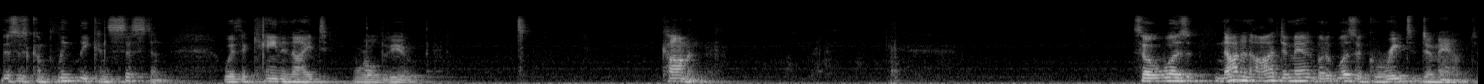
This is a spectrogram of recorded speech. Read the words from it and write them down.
This is completely consistent with a Canaanite worldview. Common. So it was not an odd demand, but it was a great demand.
